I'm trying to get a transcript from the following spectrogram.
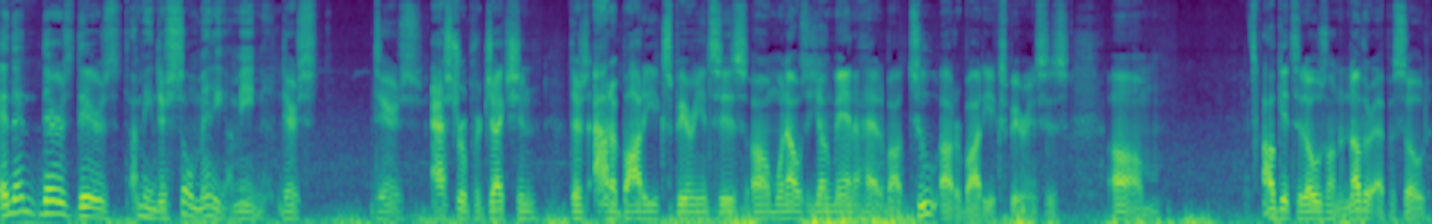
and then there's there's I mean there's so many. I mean there's there's astral projection there's out of body experiences. Um, when I was a young man, I had about two out of body experiences. Um, I'll get to those on another episode.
